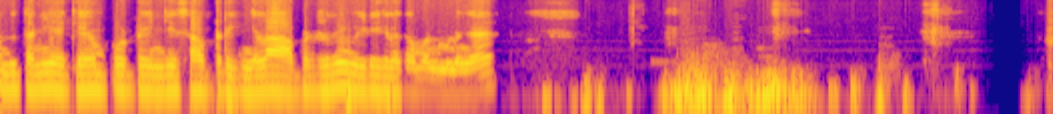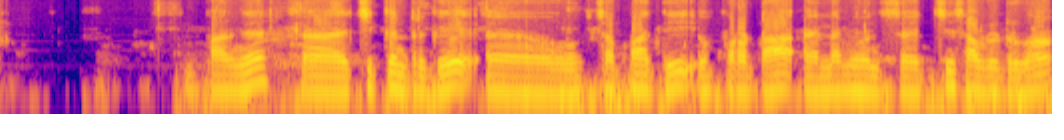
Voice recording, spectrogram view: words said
வந்து தனியாக கேம் போட்டு எங்கேயும் சாப்பிட்ருக்கீங்களா அப்படின்றதும் வீடியோக்களை கமெண்ட் பண்ணுங்கள் பாருங்கள் சிக்கன் இருக்குது சப்பாத்தி பரோட்டா எல்லாமே வந்து வச்சு சாப்பிட்டுட்டு இருக்கோம்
